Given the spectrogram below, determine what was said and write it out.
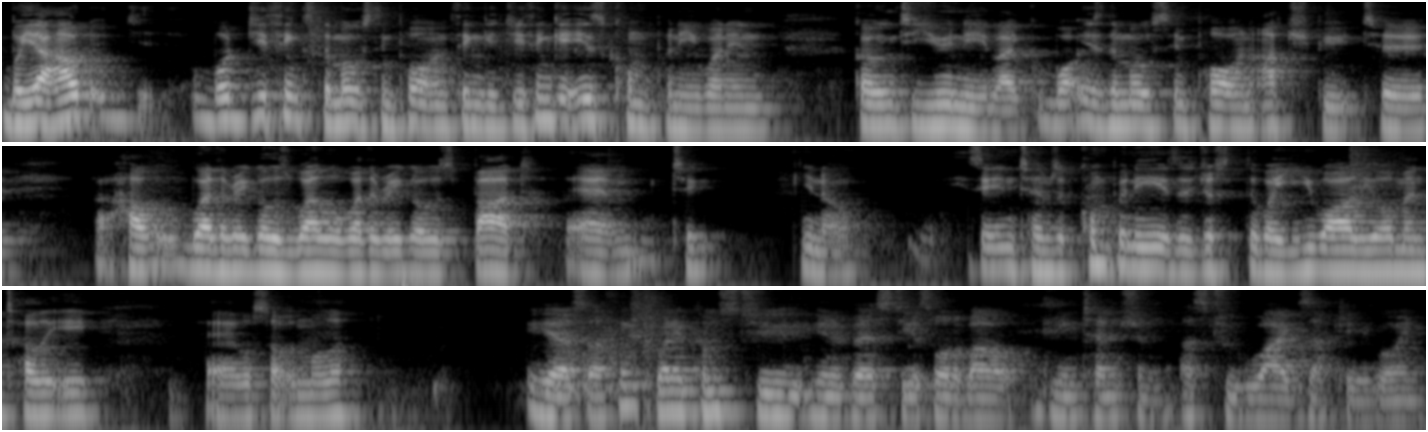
but yeah, how? What do you think is the most important thing? Do you think it is company when in going to uni? Like, what is the most important attribute to how whether it goes well or whether it goes bad? Um, to you know, is it in terms of company? Is it just the way you are, your mentality? Uh, we'll start with Muller. Yeah, so I think when it comes to university, it's all about the intention as to why exactly you're going.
